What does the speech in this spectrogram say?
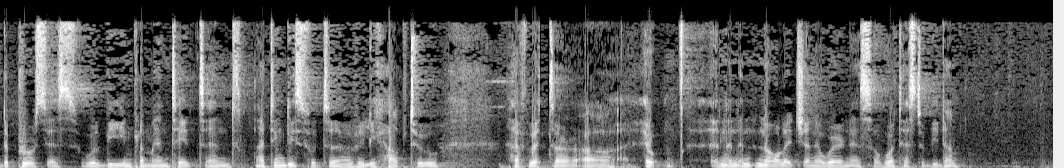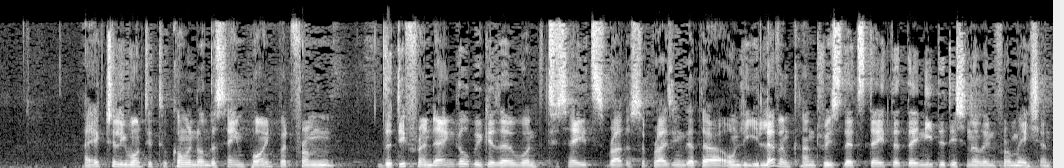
the process will be implemented, and I think this would uh, really help to have better uh, knowledge and awareness of what has to be done. I actually wanted to comment on the same point, but from the different angle because I wanted to say it's rather surprising that there are only 11 countries that state that they need additional information.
